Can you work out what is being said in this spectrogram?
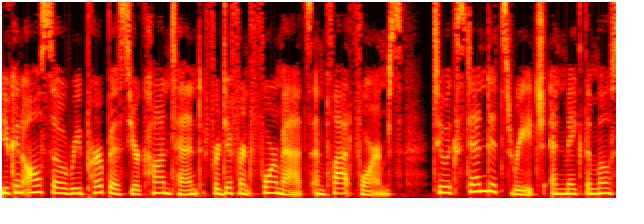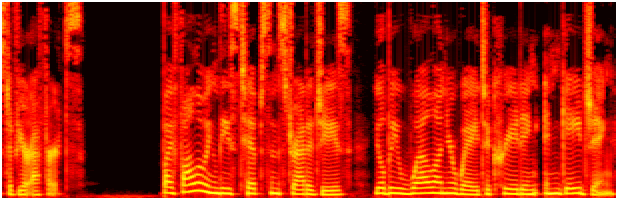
You can also repurpose your content for different formats and platforms to extend its reach and make the most of your efforts. By following these tips and strategies, you'll be well on your way to creating engaging,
